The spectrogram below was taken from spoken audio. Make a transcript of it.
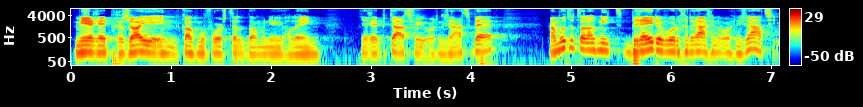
meer represaille in, kan ik me voorstellen... dan wanneer je alleen je reputatie van je organisatie bij hebt. Maar moet het dan ook niet breder worden gedragen in de organisatie?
